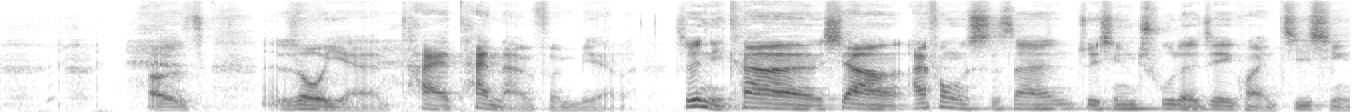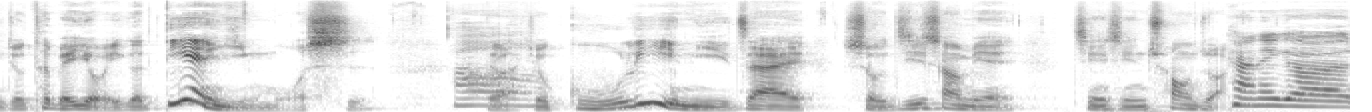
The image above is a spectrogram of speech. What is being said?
呃，肉眼太太难分辨了。所以你看，像 iPhone 十三最新出的这款机型，就特别有一个电影模式，对吧？就鼓励你在手机上面。进行创作，看那个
